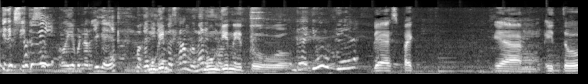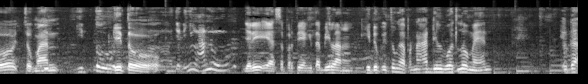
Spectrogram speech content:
jadi ke situ sih? Oh iya benar juga ya. Makanya Mungkin dia sekarang belum married mungkin itu Enggak juga. dia expect yang itu cuman Gitu. gitu. Nah, jadinya nganu. Jadi ya seperti yang kita bilang, hidup itu nggak pernah adil buat lo, men. Ya udah,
